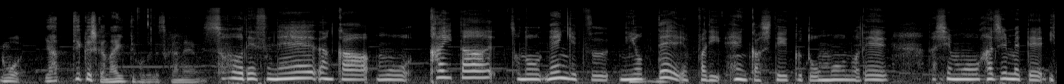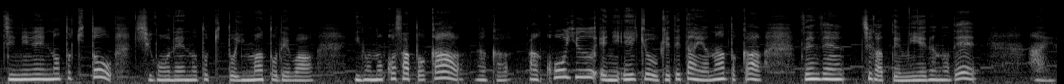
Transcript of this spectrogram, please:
うん、もうやっていくしかないってことですかね。そうですねなんかもう書いたその年月によってやっぱり変化していくと思うので、うん、私も初めて12年の時と45年の時と今とでは色の濃さとかなんかあこういう絵に影響を受けてたんやなとか全然違って見えるので。はい、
